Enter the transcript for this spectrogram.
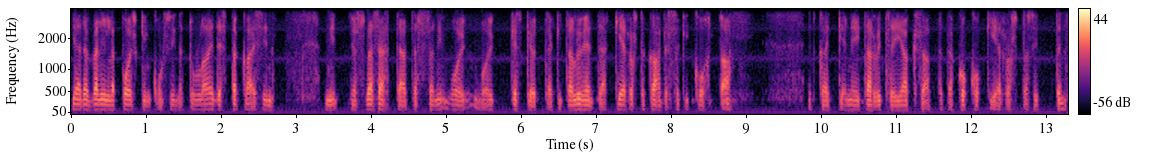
jäädä välillä poiskin, kun sinne tullaan edestakaisin. Niin jos väsähtää tässä, niin voi, voi keskeyttääkin tai lyhentää kierrosta kahdessakin kohtaa että kaikkien ei tarvitse jaksaa tätä koko kierrosta sitten.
